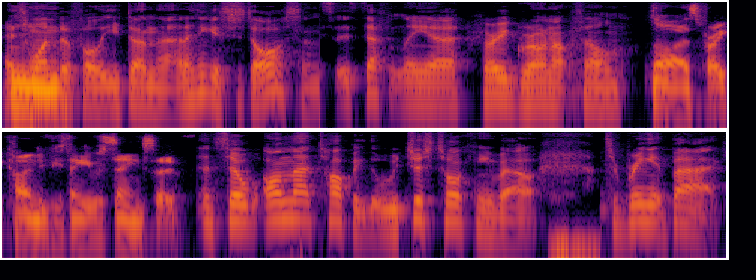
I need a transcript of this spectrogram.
It's Mm. wonderful that you've done that. And I think it's just awesome. It's, it's definitely a very grown up film. No, it's very kind of you. Thank you for saying so. And so, on that topic that we were just talking about, to bring it back,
